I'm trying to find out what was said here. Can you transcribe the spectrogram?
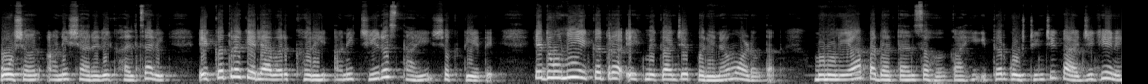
पोषण आणि शारीरिक हालचाली एकत्र केल्यावर खरी आणि चिरस्थायी शक्ती येते. हे दोन्ही एकत्र एकमेकांचे परिणाम वाढवतात. म्हणून या पदार्थांसह काही इतर गोष्टींची काळजी घेणे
